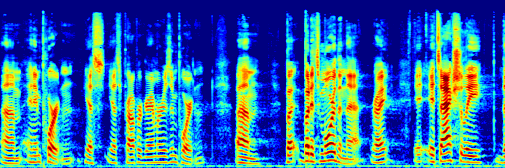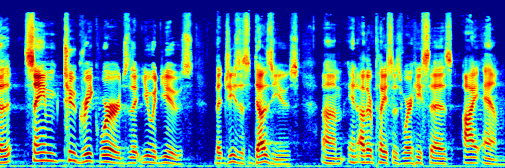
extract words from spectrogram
um, and important, yes, yes, proper grammar is important, um, but, but it's more than that, right? It, it's actually the same two Greek words that you would use, that Jesus does use um, in other places where he says, I am,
